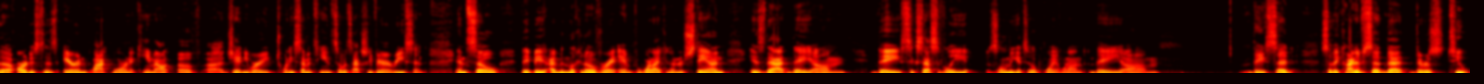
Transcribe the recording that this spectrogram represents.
The artist is Aaron Blackmore, and it came out of uh, January 2017, so it's actually very recent. And so they, ba- I've been looking over it, and from what I can understand, is that they, um, they successfully. So let me get to a point. Hold on. They, um, they said so they kind of said that there's two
